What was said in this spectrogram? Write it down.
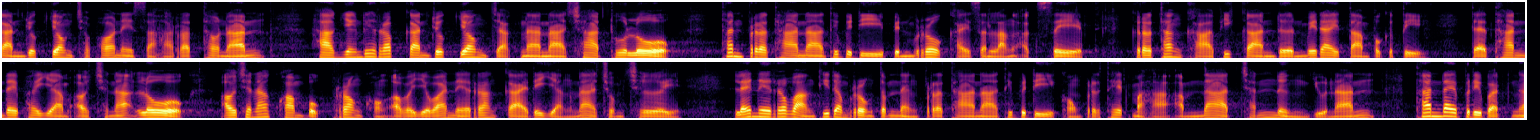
การยกย่องเฉพาะในสหรัฐเท่านั้น หากยังได้รับการยกย่องจากนานาชาติทั่วโลก ท่านประธานาธิบดีเป็นโรคไขสันหลังอักเสบ กระทั่งขาพิการเดินไม่ได้ตามปกติ แต่ท่านได้พยายามเอาชนะโลก เอาชนะความบกพร่องของอวัยวะในร่างกายได้อย่างน่าชมเชย และในระหว่างที่ดำรงตำแหน่งประธานาธิบดีของประเทศมหาอำนาจชั้นหนึ่งอยู่นั้น ท่านได้ปฏิบัติง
